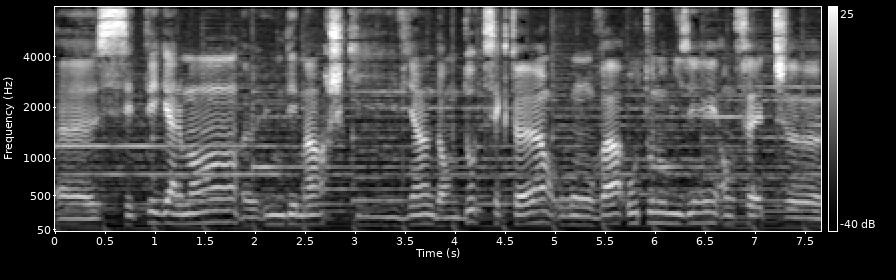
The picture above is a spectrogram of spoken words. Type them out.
euh, c'est également une démarche qui vient dans d'autres secteurs où on va autonomiser en fait euh,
